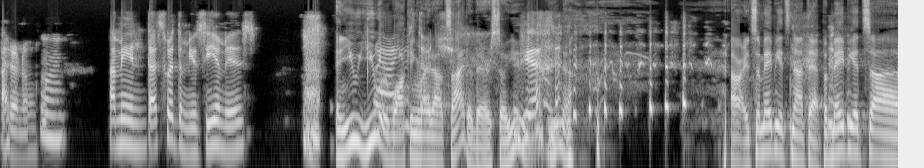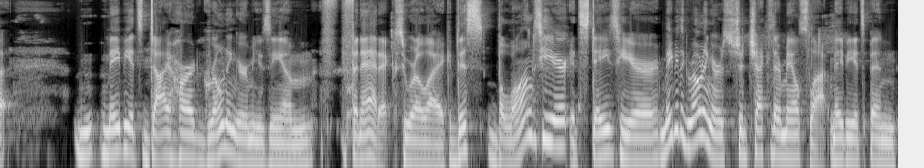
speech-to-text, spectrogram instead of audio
I don't know. Mm. I mean, that's where the museum is. And you you Yeah, were walking right outside of there, so you Yeah. you know. All right, so maybe it's not that, but maybe it's uh maybe it's diehard Groninger Museum fanatics who are like, this belongs here, it stays here. Maybe the Groningers should check their mail slot. Maybe it's been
